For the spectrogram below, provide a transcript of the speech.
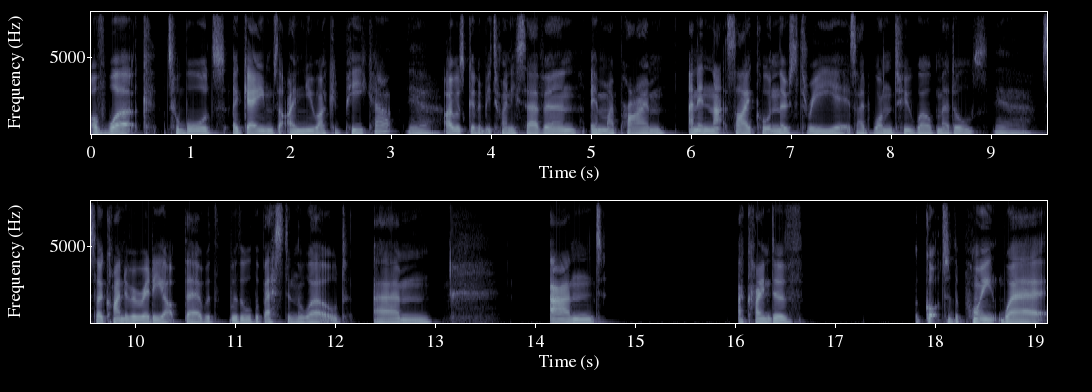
of work towards a games that I knew I could peak at. Yeah. I was going to be 27 in my prime, and in that cycle, in those three years, I'd won two world medals. Yeah. so kind of already up there with with all the best in the world um and i kind of got to the point where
